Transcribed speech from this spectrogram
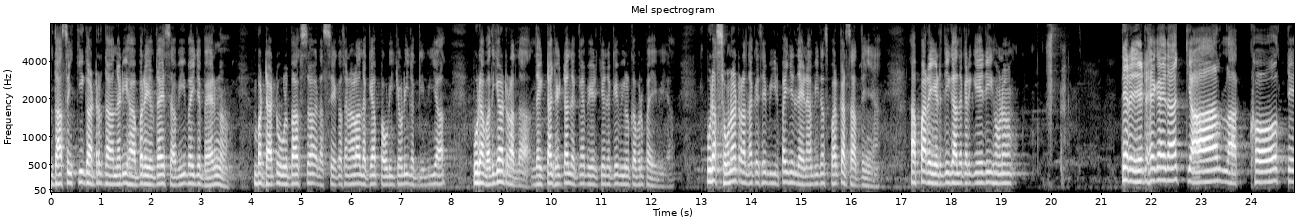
10 ਇੰਚੀ ਗਾਡਰ ਦਾ ਨੜੀ ਹੱਬ ਰੇਲ ਦਾ ਹਿੱਸਾ 20 ਬਾਈ ਦੇ ਬੈਰਿੰਗ। ਵੱਡਾ ਟੂਲ ਬਾਕਸ, ਰੱਸੇ ਕਸਣ ਵਾਲਾ ਲੱਗਿਆ, ਪੌੜੀ ਚੌੜੀ ਲੱਗੀ ਵੀ ਆ। ਪੂਰਾ ਵਧੀਆ ਟਰਾਲਾ, ਲਾਈਟਾਂ ਸ਼ਾਈਟਾਂ ਲੱਗੀਆਂ ਵੇਰ 'ਚ ਲੱਗੇ ਵੀਲ ਕਵਰ ਪਏ ਵੀ ਆ। ਪੂਰਾ ਸੋਹਣਾ ਟਰਾਲਾ, ਕਿਸੇ ਵੀਰ ਭਾਈ ਨੇ ਲੈਣਾ ਵੀ ਤਾਂ ਸੰਪਰਕ ਕਰ ਸਕਦੇ ਆ। ਆਪਾਂ ਰੇਟ ਦੀ ਗੱਲ ਕਰੀਏ ਇਹਦੀ ਹੁਣ, ਤੇ ਰੇਟ ਹੈਗਾ ਇਹਦਾ 4 ਲੱਖ ਤੇ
